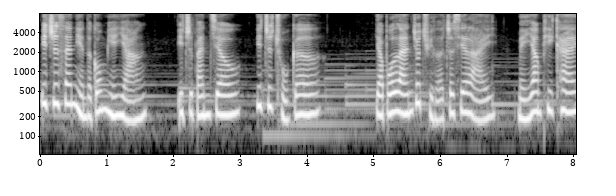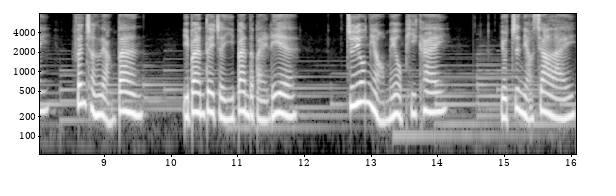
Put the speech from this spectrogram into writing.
一只三年的公绵羊，一只斑鸠，一只雏鸽。”亚伯兰就取了这些来，每样劈开，分成两半。一半对着一半的摆列，只有鸟没有劈开。有只鸟下来，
